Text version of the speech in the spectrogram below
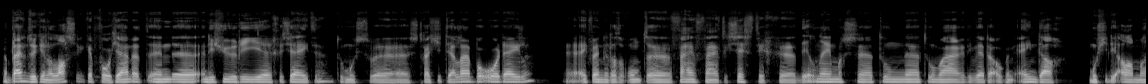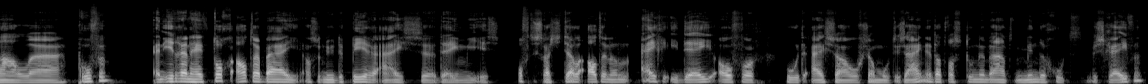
Dat blijft natuurlijk in de lastig. Ik heb vorig jaar dat in, de, in de jury eh, gezeten. Toen moesten we Stracciatella beoordelen. Eh, ik weet nog dat er rond eh 55, 60 eh, deelnemers eh, toen, eh, toen waren. Die werden ook in één dag, moest je die allemaal eh, proeven. En iedereen heeft toch altijd bij, als het nu de perenijs eh is, of de Stracciatella, altijd een eigen idee over hoe het ijs zou, zou moeten zijn. En dat was toen inderdaad minder goed beschreven.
